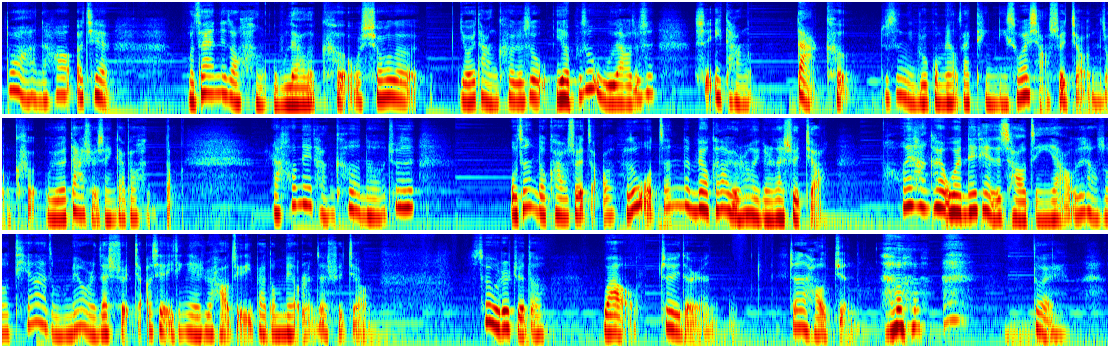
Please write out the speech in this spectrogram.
对啊，然后而且我在那种很无聊的课，我修了。有一堂课就是也不是无聊，就是是一堂大课，就是你如果没有在听，你是会想睡觉的那种课。我觉得大学生应该都很懂。然后那堂课呢，就是我真的都快要睡着了，可是我真的没有看到有任何一个人在睡觉。我那堂课我也那天也是超惊讶，我就想说天啊，怎么没有人在睡觉？而且已经连续好几个礼拜都没有人在睡觉。所以我就觉得，哇哦，这里的人真的好卷。对。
